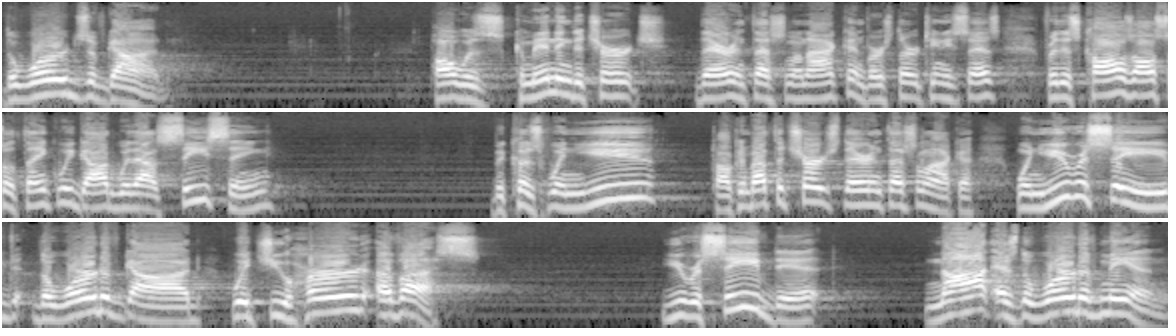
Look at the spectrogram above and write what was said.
the words of God. Paul was commending the church there in Thessalonica. In verse 13, he says, For this cause also thank we God without ceasing, because when you, talking about the church there in Thessalonica, when you received the word of God, which you heard of us, you received it not as the word of men,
